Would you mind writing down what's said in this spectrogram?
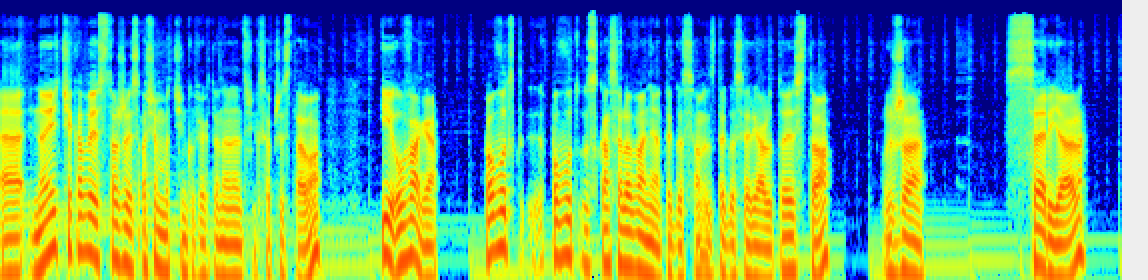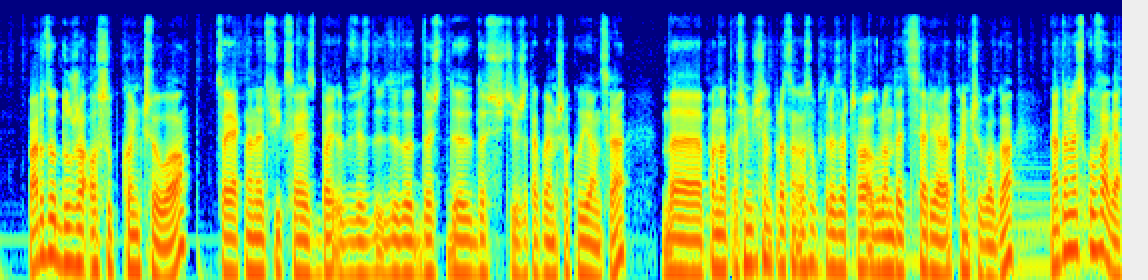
E, no i ciekawe jest to, że jest 8 odcinków, jak to na Netflixa przystało. I uwaga, powód, powód skancelowania tego, tego serialu to jest to, że serial bardzo dużo osób kończyło, co jak na Netflixa jest, dość, dość, że tak powiem, szokujące. Ponad 80% osób, które zaczęło oglądać serial, kończyło go. Natomiast uwaga,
